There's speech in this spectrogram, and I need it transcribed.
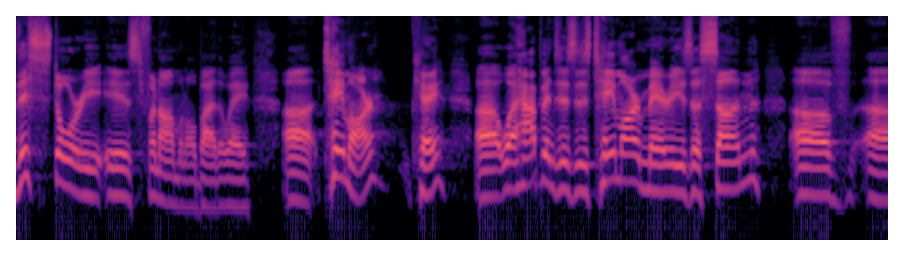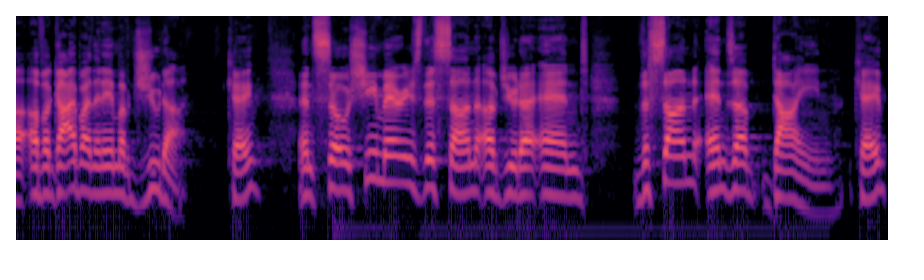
This story is phenomenal, by the way. Uh, Tamar, okay? Uh, what happens is, is Tamar marries a son of, uh, of a guy by the name of Judah, okay? And so she marries this son of Judah, and the son ends up dying, okay?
